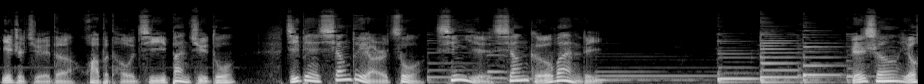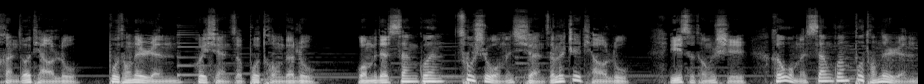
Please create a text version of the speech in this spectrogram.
也只觉得话不投机半句多。即便相对而坐，心也相隔万里。人生有很多条路，不同的人会选择不同的路。我们的三观促使我们选择了这条路，与此同时，和我们三观不同的人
